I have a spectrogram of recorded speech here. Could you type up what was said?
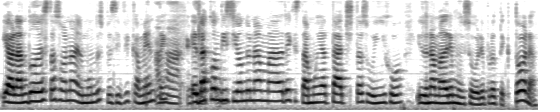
y hablando de esta zona del mundo específicamente, Ajá, es la condición de una madre que está muy attached a su hijo y de una madre muy sobreprotectora.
